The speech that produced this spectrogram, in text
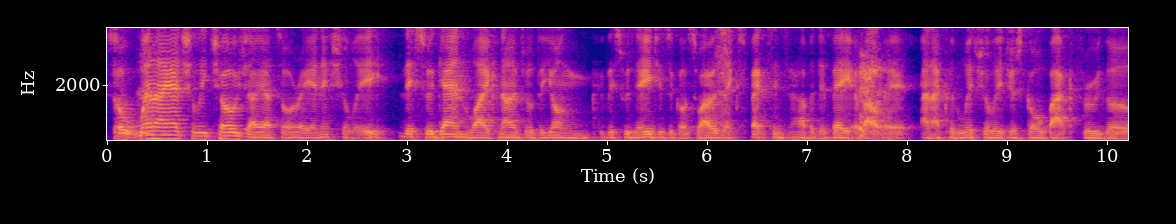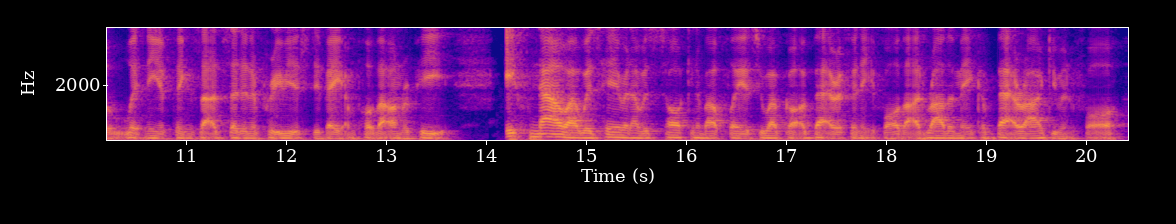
So when I actually chose Yaya Toure initially, this again, like Nigel de Jong, this was ages ago. So I was expecting to have a debate about it. And I could literally just go back through the litany of things that I'd said in a previous debate and put that on repeat. If now I was here and I was talking about players who I've got a better affinity for, that I'd rather make a better argument for,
